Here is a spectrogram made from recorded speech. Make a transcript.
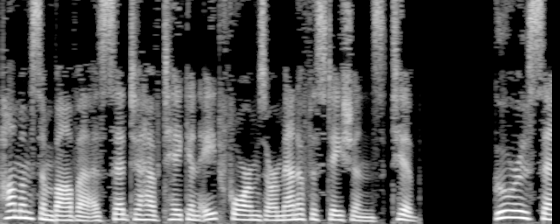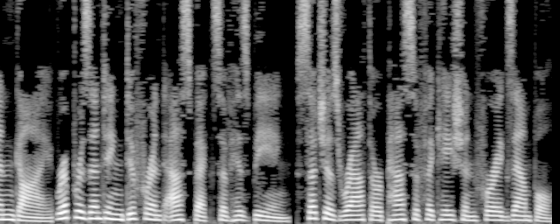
Padmasambhava is said to have taken eight forms or manifestations tib. Guru Sen Gai representing different aspects of his being, such as wrath or pacification for example.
